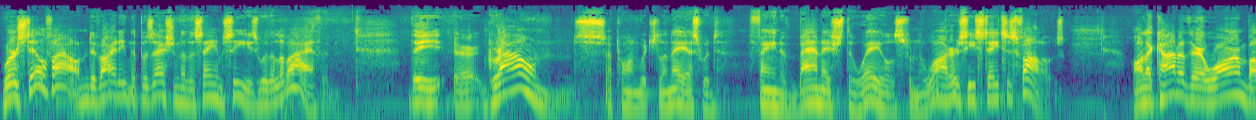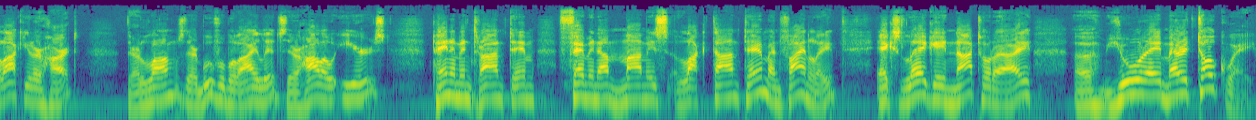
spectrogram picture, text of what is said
were still found dividing the possession of the same seas with the Leviathan. The uh, grounds upon which Linnaeus would fain have banished the whales from the waters, he states as follows On account of their warm bilocular heart, their lungs, their movable eyelids, their hollow ears, penem intrantem, feminam mamis lactantem, and finally, ex lege naturae uh, jure meritoque.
